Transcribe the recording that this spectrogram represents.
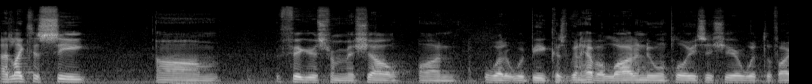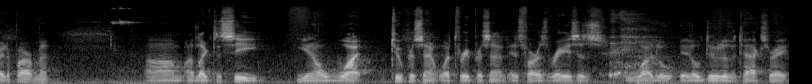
I'd like to see um, figures from Michelle on what it would be, because we're going to have a lot of new employees this year with the fire department. Um, I'd like to see, you know, what 2%, what 3% as far as raises, what it'll it'll do to the tax rate.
